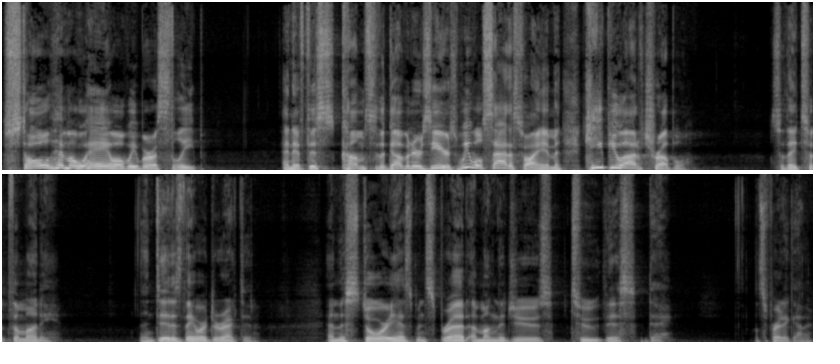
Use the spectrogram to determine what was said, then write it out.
stole him away while we were asleep. And if this comes to the governor's ears, we will satisfy him and keep you out of trouble. So they took the money and did as they were directed. And the story has been spread among the Jews to this day. Let's pray together.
